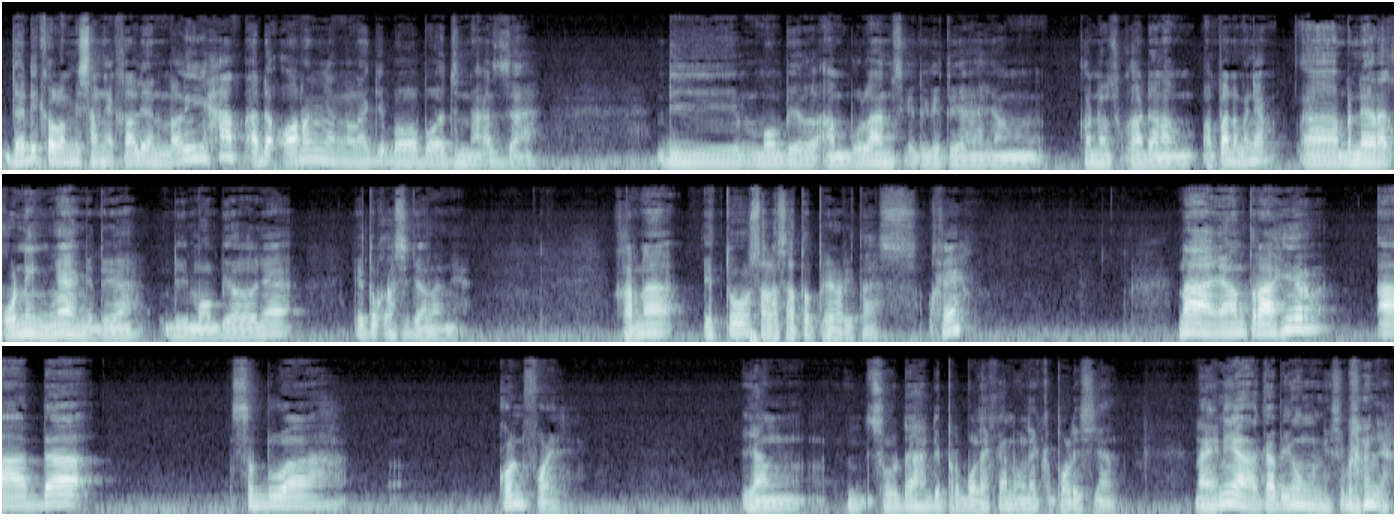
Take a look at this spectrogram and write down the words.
jadi kalau misalnya kalian melihat ada orang yang lagi bawa-bawa jenazah di mobil ambulans gitu-gitu ya yang karena suka dalam apa namanya uh, bendera kuningnya gitu ya di mobilnya itu kasih jalannya karena itu salah satu prioritas oke okay? Nah, yang terakhir ada sebuah konvoy yang sudah diperbolehkan oleh kepolisian. Nah, ini agak bingung nih sebenarnya.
